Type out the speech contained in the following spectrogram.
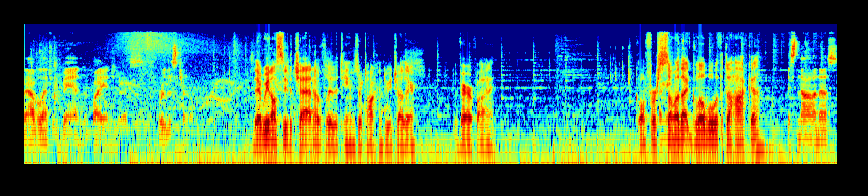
Avalanche was banned by NGS for this tournament. Yeah, we don't see the chat. Hopefully, the teams are talking to each other. to Verify. Going for I mean- some of that global with the Dehaka. It's not on us.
